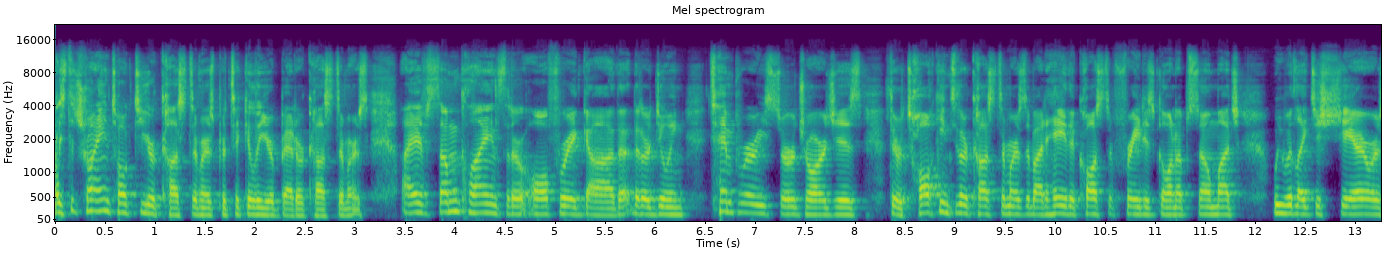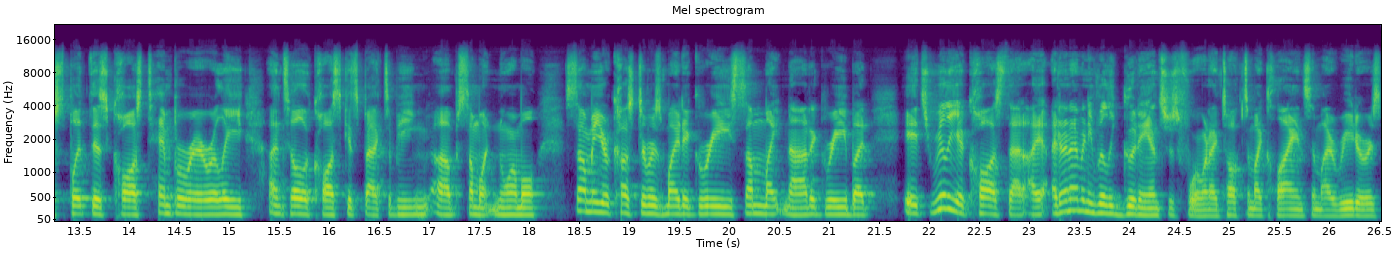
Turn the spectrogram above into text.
is to try and talk to your customers, particularly your better customers. I have some clients that are offering uh, that, that are doing temporary surcharges. They're talking to their customers about, hey, the cost of freight has gone up so much. We would like to share or split this cost temporarily until the cost gets back to being uh, somewhat normal. Some of your customers might agree, some might not agree, but it's really a cost that I, I don't have any really good answers for when I talk to my clients and my readers,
